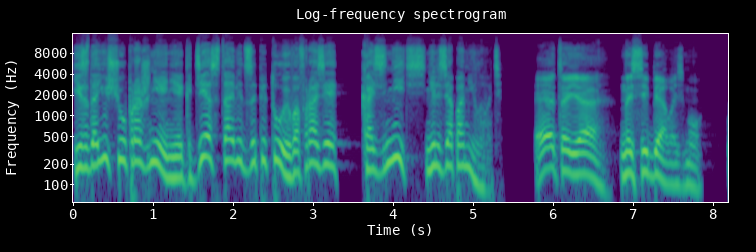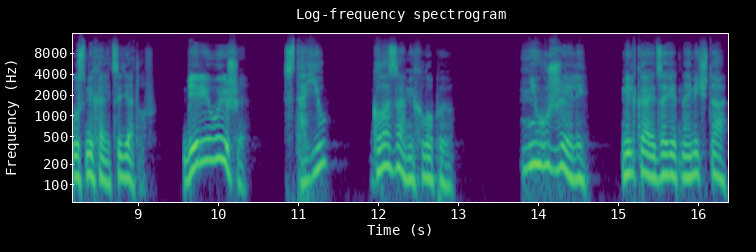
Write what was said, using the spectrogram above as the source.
и задающий упражнение, где ставить запятую во фразе «казнить нельзя помиловать». «Это я на себя возьму», — усмехается Дятлов. «Бери выше». Стою, глазами хлопаю. «Неужели?» — мелькает заветная мечта,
